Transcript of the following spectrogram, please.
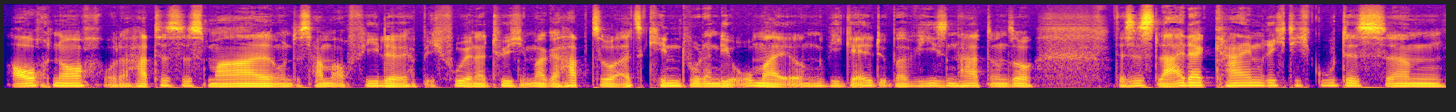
auch noch oder hattest es mal und das haben auch viele, habe ich früher natürlich immer gehabt, so als Kind, wo dann die Oma irgendwie Geld überwiesen hat und so. Das ist leider kein richtig gutes ähm,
